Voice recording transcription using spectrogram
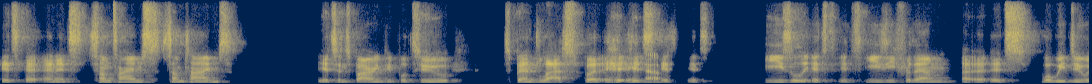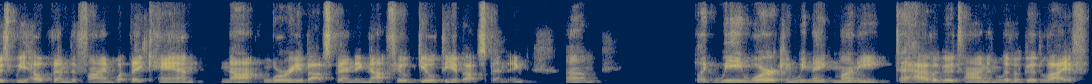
it's and it's sometimes sometimes it's inspiring people to spend less, but it's yeah. it's it's easily it's it's easy for them. Uh, uh, it's what we do is we help them define what they can, not worry about spending, not feel guilty about spending. Um, like we work and we make money to have a good time and live a good life.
